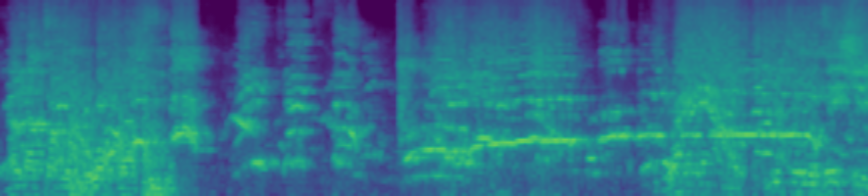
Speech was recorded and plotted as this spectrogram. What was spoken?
And I'm not talking about the walkout. Right now, neutralization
